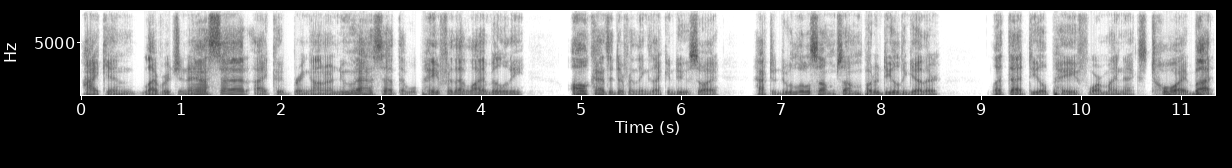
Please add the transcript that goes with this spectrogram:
I can leverage an asset. I could bring on a new asset that will pay for that liability. All kinds of different things I can do. So I have to do a little something, something, put a deal together, let that deal pay for my next toy. But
